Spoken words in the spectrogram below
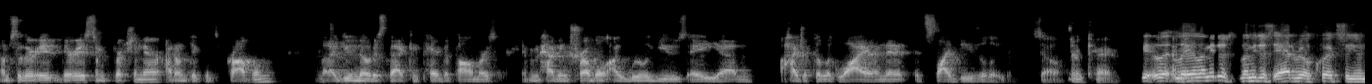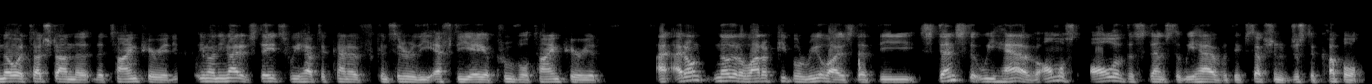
Um, so there is there is some friction there. I don't think it's a problem, but I do notice that compared to polymers, if I'm having trouble, I will use a um, a hydrophilic wire, and then it, it slides easily. So okay. let, let me just let me just add real quick. So you know, it touched on the the time period. You know, in the United States, we have to kind of consider the FDA approval time period. I, I don't know that a lot of people realize that the stents that we have, almost all of the stents that we have, with the exception of just a couple,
